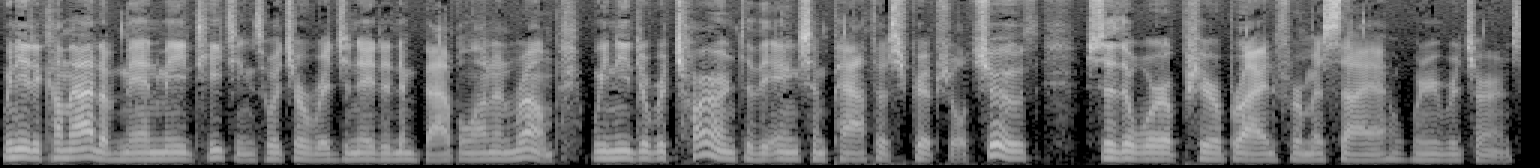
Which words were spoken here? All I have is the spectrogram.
We need to come out of man made teachings which originated in Babylon and Rome. We need to return to the ancient path of scriptural truth so that we're a pure bride for Messiah when He returns.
